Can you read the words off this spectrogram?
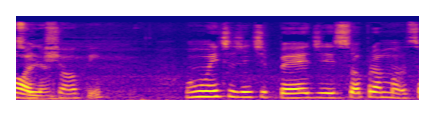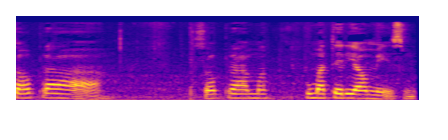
Olha, workshop? Normalmente a gente pede só para só para só para o material mesmo.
